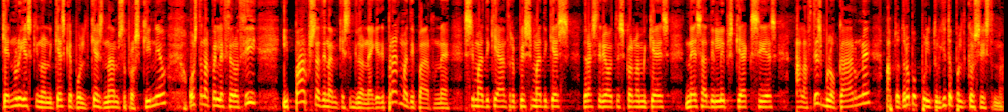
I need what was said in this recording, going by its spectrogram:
καινούριε κοινωνικές και πολιτικές δυνάμεις στο προσκήνιο ώστε να απελευθερωθεί υπάρχουσα δυναμική στην κοινωνία. Γιατί πράγματι υπάρχουν σημαντικοί άνθρωποι, σημαντικές δραστηριότητες οικονομικές, νέες αντιλήψεις και αξίες, αλλά αυτές μπλοκάρουν από τον τρόπο που λειτουργεί το πολιτικό σύστημα.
